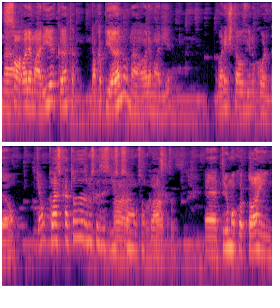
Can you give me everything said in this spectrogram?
na Só. Olha Maria, canta, toca piano na Olha Maria. Agora a gente tá ouvindo o Cordão, que é um clássico, todas as músicas desse disco Ah, são, são clássicas. É, Trio Mocotó em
